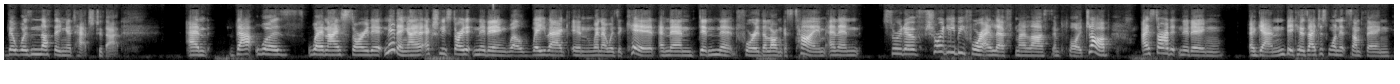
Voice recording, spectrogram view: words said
there was nothing attached to that and that was when I started knitting. I actually started knitting, well, way back in when I was a kid, and then didn't knit for the longest time. And then, sort of shortly before I left my last employed job, I started knitting again because I just wanted something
